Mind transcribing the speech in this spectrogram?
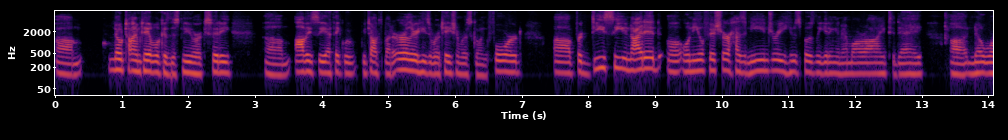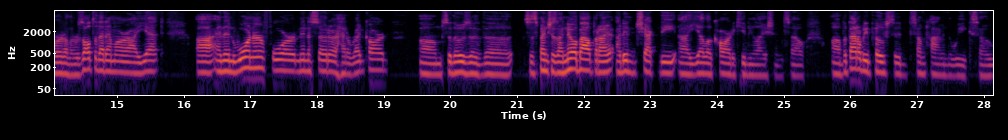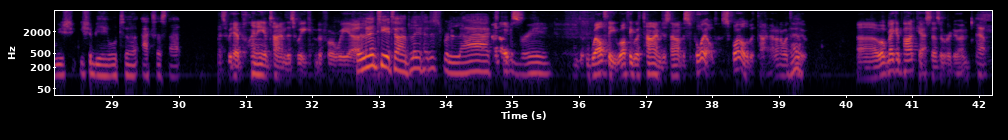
Um, no timetable because it's New York City. Um, obviously, I think we, we talked about it earlier. He's a rotation risk going forward. Uh, for DC United, uh, Oniel Fisher has a knee injury. He was supposedly getting an MRI today. Uh, no word on the result of that MRI yet. Uh, and then Warner for Minnesota had a red card. Um, so those are the suspensions I know about, but I, I didn't check the uh, yellow card accumulation. So, uh, but that'll be posted sometime in the week. So we sh- you should be able to access that. So we have plenty of time this week before we uh, Plenty of time. Plenty. Just relax. Know, Take a break. wealthy, wealthy with time, just not spoiled, spoiled with time. I don't know what to do. Uh, we'll make a podcast. That's what we're doing. Yeah.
